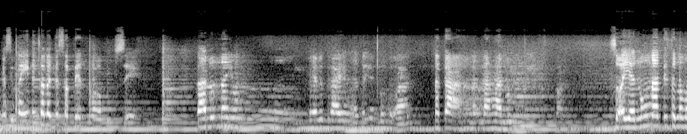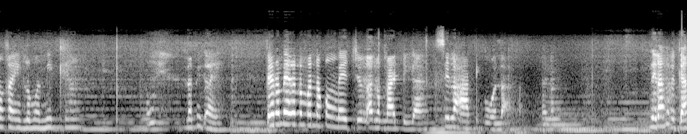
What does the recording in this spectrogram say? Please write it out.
Kasi mainit talaga sa tent mga bebs eh. Lalo na yung, meron tayong ano yung luhaan, naka, nakahalong pa. So ayan, nung nandito naman kayo lumamig. Uy, lamig ay. Pero meron naman akong medyo ano cardigan. Sila ate ko wala. Nilalamig ka?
